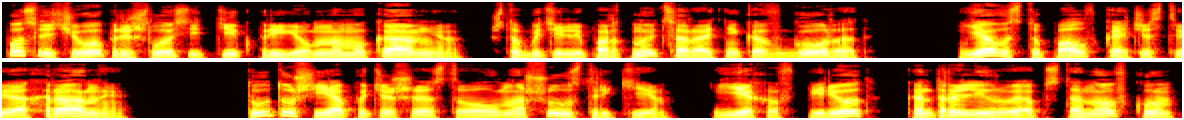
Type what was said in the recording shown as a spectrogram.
после чего пришлось идти к приемному камню, чтобы телепортнуть соратников в город я выступал в качестве охраны. Тут уж я путешествовал на шустрике, ехав вперед, контролируя обстановку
